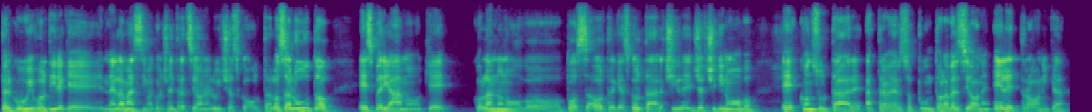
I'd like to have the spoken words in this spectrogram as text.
per cui vuol dire che nella massima concentrazione lui ci ascolta. Lo saluto e speriamo che con l'anno nuovo possa, oltre che ascoltarci, leggerci di nuovo e consultare attraverso appunto la versione elettronica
